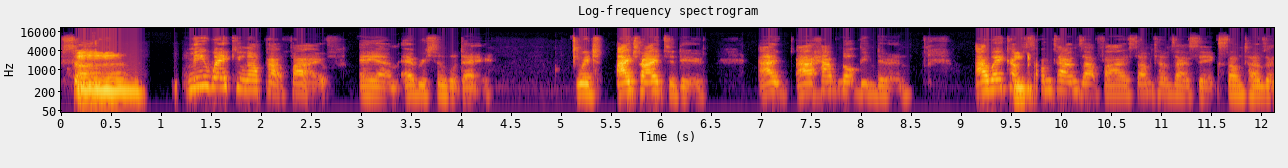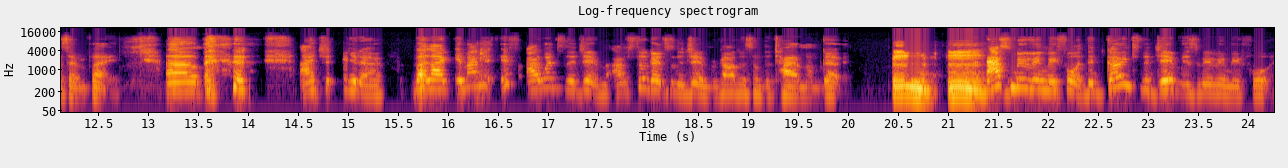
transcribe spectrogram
So mm. me waking up at five a.m. every single day, which I tried to do. I I have not been doing. I wake up mm. sometimes at five, sometimes at six, sometimes at seven thirty. Um, I you know, but like imagine if I went to the gym, I'm still going to the gym regardless of the time I'm going. Mm, mm. That's moving me forward. The going to the gym is moving me forward,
